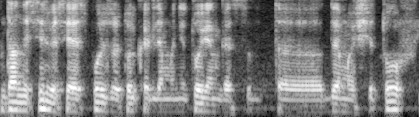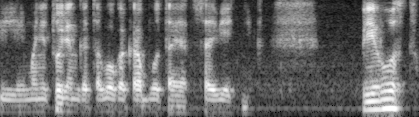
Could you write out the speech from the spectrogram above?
Данный сервис я использую только для мониторинга э, демо-счетов и мониторинга того, как работает советник. Прирост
